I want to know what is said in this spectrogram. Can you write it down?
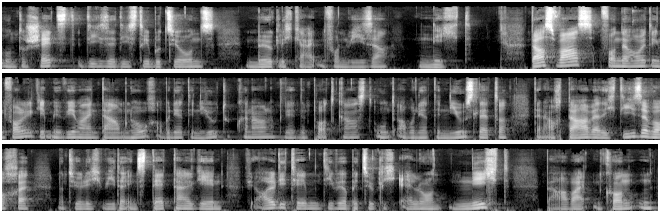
unterschätzt diese Distributionsmöglichkeiten von Visa nicht. Das war's von der heutigen Folge. Gebt mir wie immer einen Daumen hoch, abonniert den YouTube-Kanal, abonniert den Podcast und abonniert den Newsletter, denn auch da werde ich diese Woche natürlich wieder ins Detail gehen für all die Themen, die wir bezüglich Elrond nicht bearbeiten konnten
